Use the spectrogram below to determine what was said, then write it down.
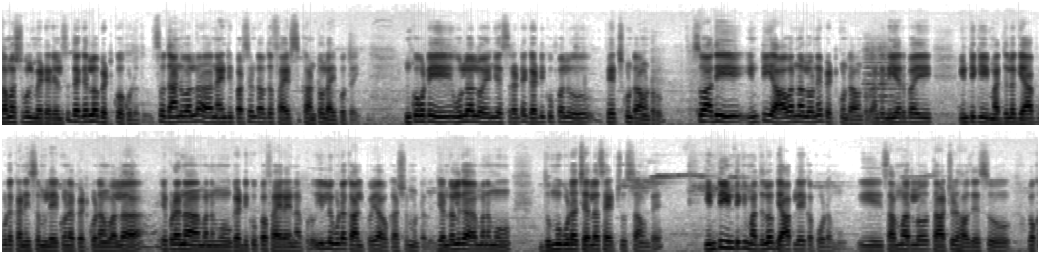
combustible materials దగ్గరలో పెట్టుకోకూడదు. సో దానివల్ల ninety percent of the fires control అయిపోతాయి. ఇంకొకటి ఊళ్ళల్లో ఏం చేస్తారంటే గడ్డి కుప్పలు పేర్చుకుంటూ ఉంటారు. సో అది ఇంటి ఆవరణలోనే పెట్టుకుంటూ ఉంటారు. అంటే నియర్ బై ఇంటికి మధ్యలో గ్యాప్ కూడా కనీసం లేకుండా పెట్టుకోవడం వల్ల ఎప్పుడైనా మనము గడ్డి కుప్ప ఫైర్ అయినప్పుడు ఇల్లు కూడా కాలిపోయే అవకాశం ఉంటుంది. జనరల్గా మనము దుమ్ము కూడా చెర్ల సైడ్ చూస్తూ ఉంటే ఇంటి ఇంటికి మధ్యలో గ్యాప్ లేకపోవడము. ఈ సమ్మర్లో తాడ్చుడ్ హౌసెస్ ఒక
